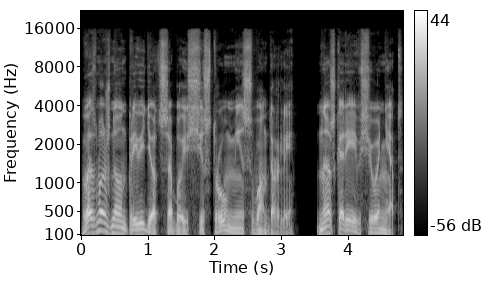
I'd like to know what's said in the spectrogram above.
Возможно, он приведет с собой сестру мисс Вондерли, но, скорее всего, нет.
